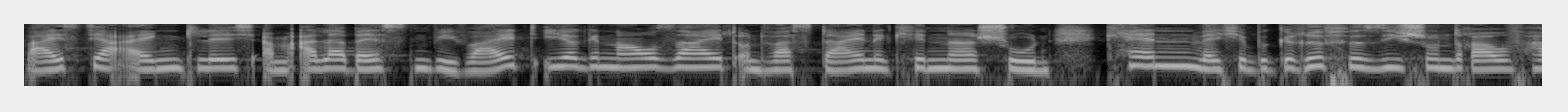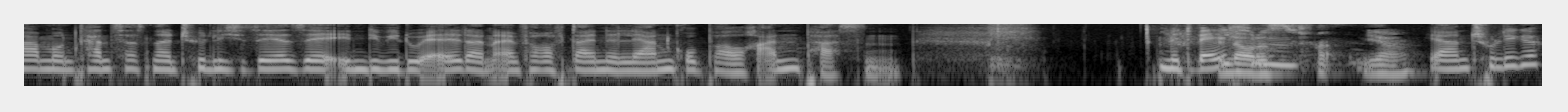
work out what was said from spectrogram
weißt ja eigentlich am allerbesten, wie weit ihr genau seid und was deine Kinder schon kennen, welche Begriffe sie schon drauf haben und kannst das natürlich sehr, sehr individuell dann einfach auf deine Lerngruppe auch anpassen. Mit welchem? Genau, das, ja. Ja, entschuldige.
